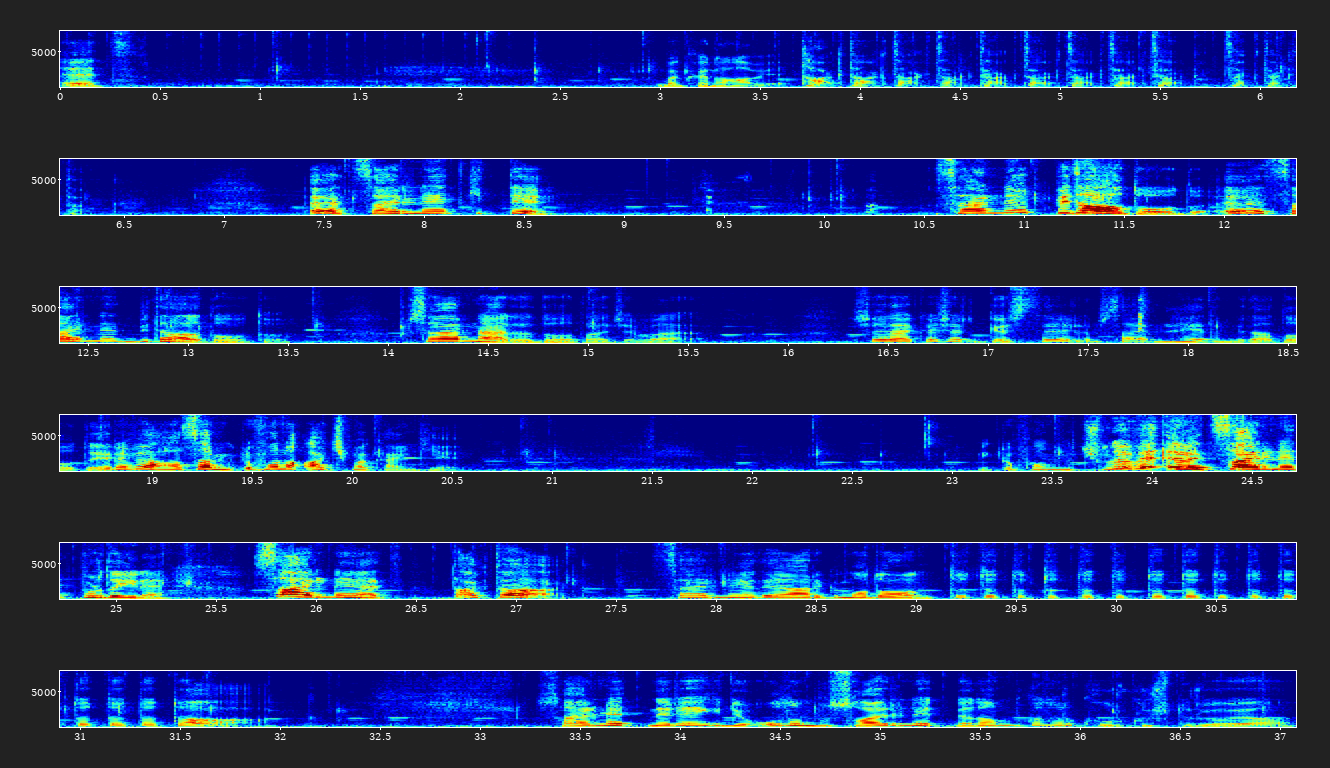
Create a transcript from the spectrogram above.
evet. Bakın abi. Tak tak tak tak tak tak tak tak tak tak tak tak. Evet Siren Head gitti. Siren Head bir daha doğdu. Evet Siren Head bir daha doğdu. Bu sefer nerede doğdu acaba? Şöyle arkadaşlar gösterelim Siren Head'in bir daha doğduğu yere ve Hasan mikrofonu açma kanki. Mikrofonun açılıyor ve evet Siren Head burada yine. Siren Head tak tak. Siren Head'e yargı modon. Siren Head nereye gidiyor? Oğlum bu Siren Head neden bu kadar korkuşturuyor ya?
